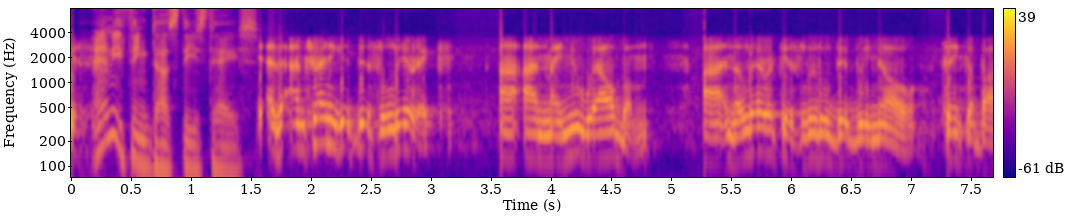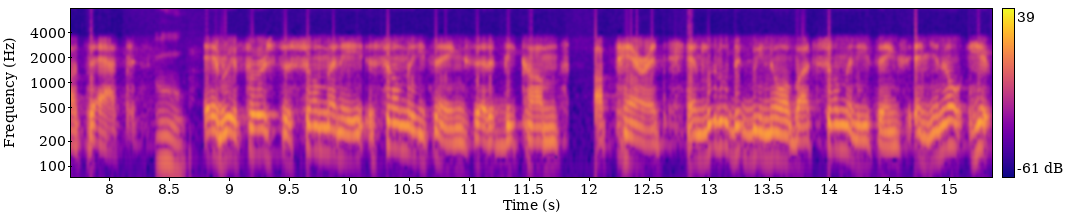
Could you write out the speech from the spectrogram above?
I Anything does these days. I'm trying to get this lyric uh, on my new album, uh, and the lyric is "Little did we know." Think about that. Ooh. It refers to so many so many things that have become apparent, and little did we know about so many things. And you know, here,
